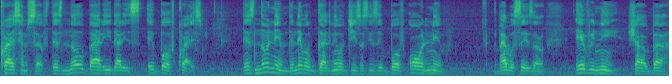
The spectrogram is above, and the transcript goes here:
Christ Himself. There's nobody that is above Christ. There's no name. The name of God, the name of Jesus, is above all name. The Bible says, uh, "Every knee shall bow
